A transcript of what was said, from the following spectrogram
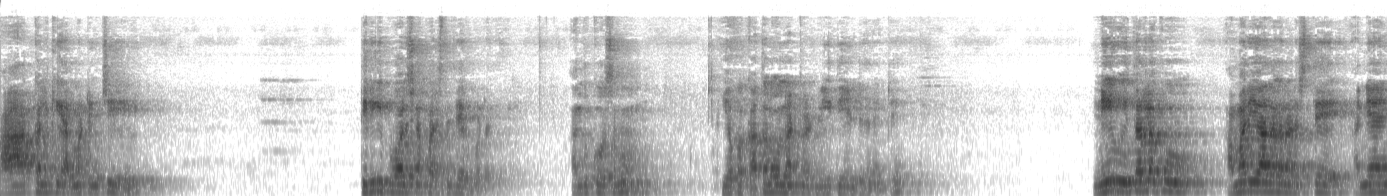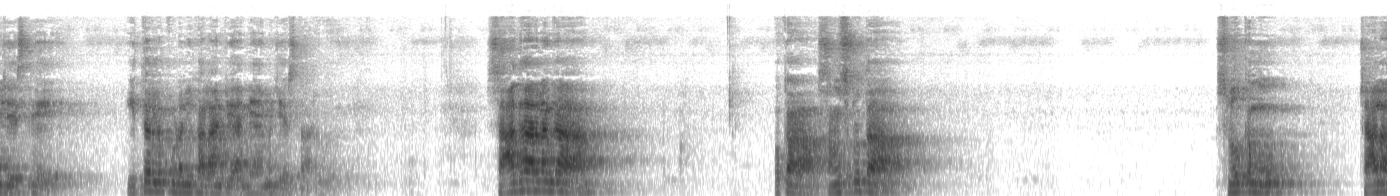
ఆ అక్కలికి అలమటించి తిరిగిపోవాల్సిన పరిస్థితి ఏర్పడింది అందుకోసము ఈ యొక్క కథలో ఉన్నటువంటి నీతి ఏంటిదంటే నీవు ఇతరులకు అమర్యాదగా నడిస్తే అన్యాయం చేస్తే ఇతరులకు కూడా నీకు అలాంటి అన్యాయమే చేస్తారు. సాధారణంగా ఒక సంస్కృత శ్లోకము చాలా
